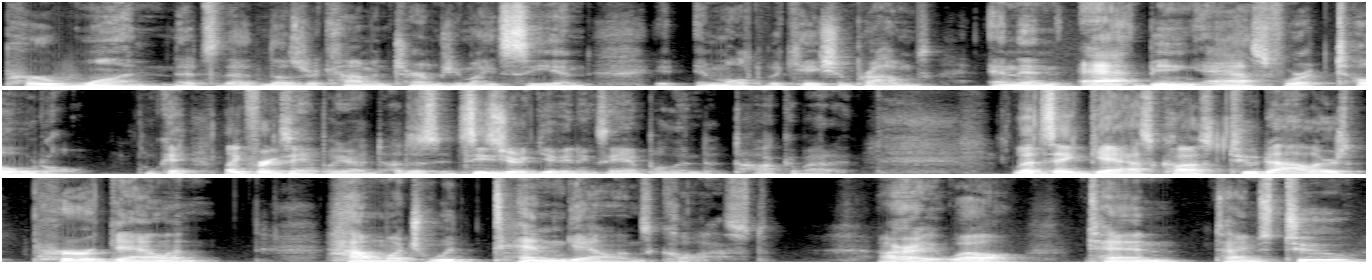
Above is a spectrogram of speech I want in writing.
per one. That's that, those are common terms you might see in in multiplication problems. And then at being asked for a total. Okay, like for example, here I'll just it's easier to give you an example than to talk about it. Let's say gas costs two dollars per gallon. How much would ten gallons cost? All right, well, ten times two,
